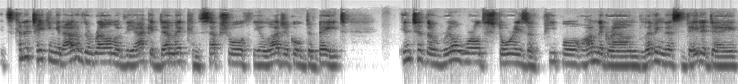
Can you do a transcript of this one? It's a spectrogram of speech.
it's kind of taking it out of the realm of the academic, conceptual, theological debate into the real world stories of people on the ground living this day to day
